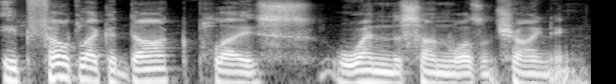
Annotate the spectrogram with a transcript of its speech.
it felt like a dark place when the sun wasn't shining.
